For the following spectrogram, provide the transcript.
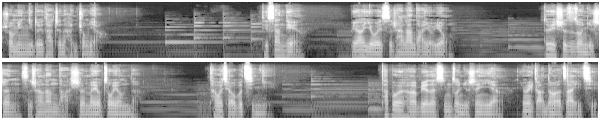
说明你对他真的很重要。第三点，不要以为死缠烂打有用。对于狮子座女生，死缠烂打是没有作用的。她会瞧不起你，她不会和别的星座女生一样，因为感动而在一起。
